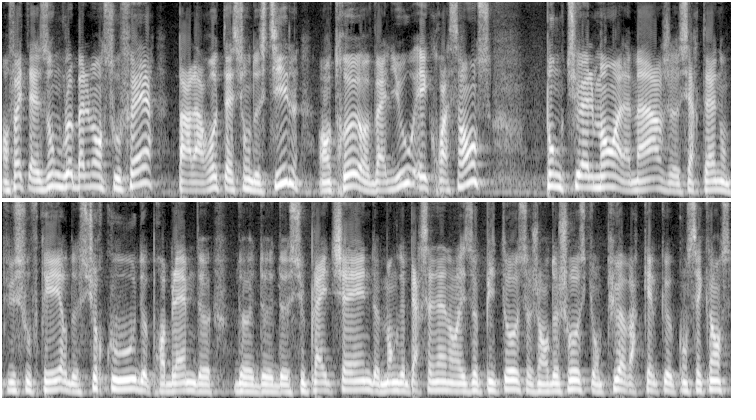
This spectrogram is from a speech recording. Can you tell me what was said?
en fait, elles ont globalement souffert par la rotation de style entre value et croissance ponctuellement à la marge, certaines ont pu souffrir de surcoûts, de problèmes de, de, de, de, supply chain, de manque de personnel dans les hôpitaux, ce genre de choses qui ont pu avoir quelques conséquences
